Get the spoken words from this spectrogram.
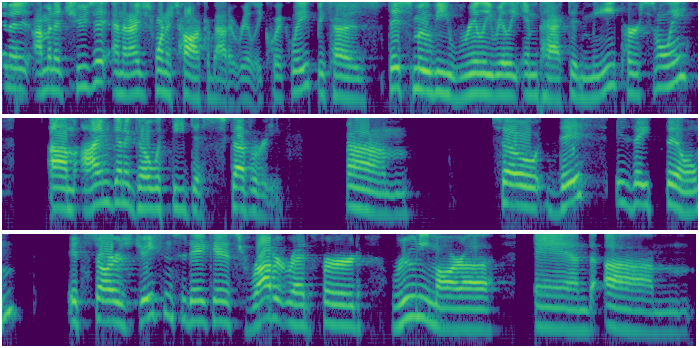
gonna I'm gonna choose it, and then I just want to talk about it really quickly because this movie really really impacted me personally. Um, I'm gonna go with the Discovery. Um, so this is a film. It stars Jason Sudeikis, Robert Redford, Rooney Mara, and um,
